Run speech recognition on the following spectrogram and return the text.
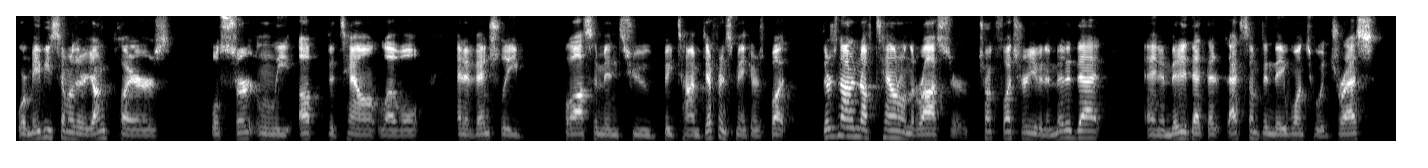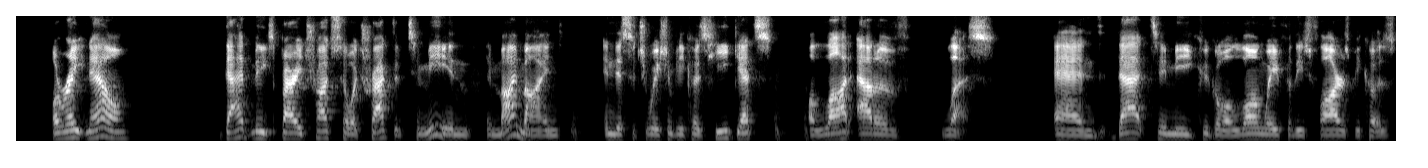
or maybe some of their young players will certainly up the talent level and eventually blossom into big time difference makers, but there's not enough talent on the roster. Chuck Fletcher even admitted that and admitted that that's something they want to address. But right now, that makes Barry Trotz so attractive to me in in my mind in this situation because he gets a lot out of less. And that to me could go a long way for these Flyers because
